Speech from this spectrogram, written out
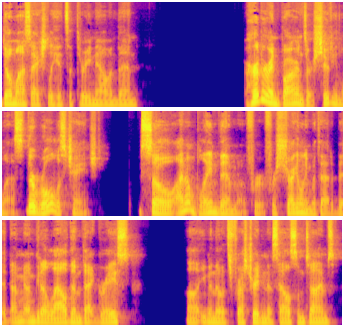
Domas actually hits a three now and then. Huerter and Barnes are shooting less. Their role has changed. So I don't blame them for for struggling with that a bit. I'm I'm going to allow them that grace, uh, even though it's frustrating as hell sometimes,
